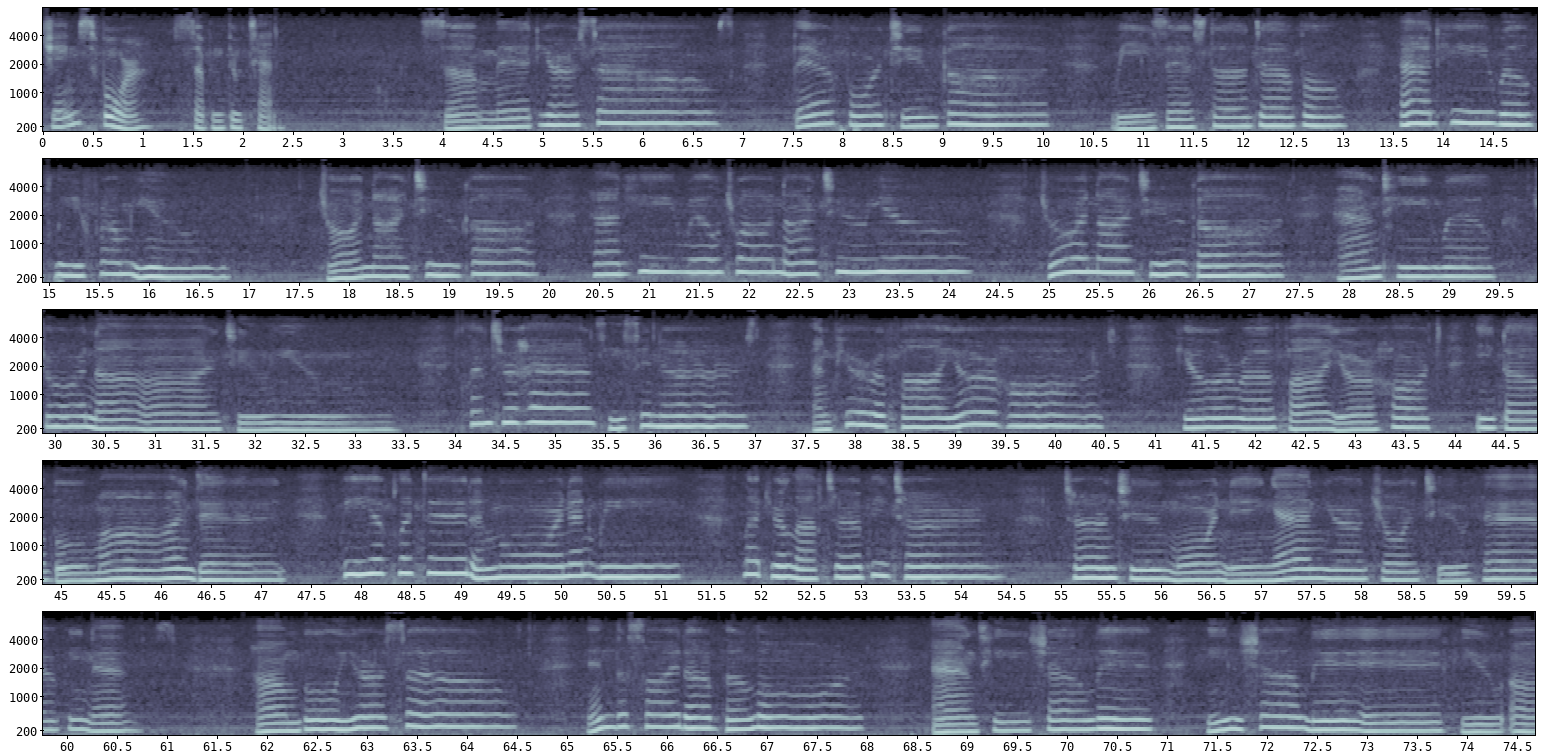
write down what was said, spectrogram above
James 4 7 through 10. Submit yourselves, therefore, to God. Resist the devil, and he will flee from you. Draw nigh to God, and he will draw nigh to you. Draw nigh to God, and he will draw nigh to you. Cleanse your hands, ye sinners, and purify your hearts. Purify your heart, ye double minded. Be afflicted and mourn and weep. Let your laughter be turned turn to mourning and your joy to heaviness. Humble yourself in the sight of the Lord, and he shall live, he shall lift you up.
